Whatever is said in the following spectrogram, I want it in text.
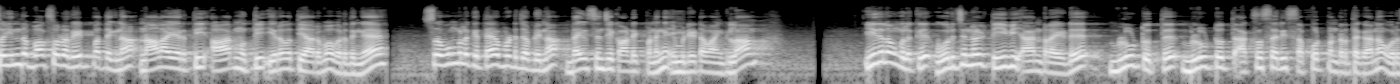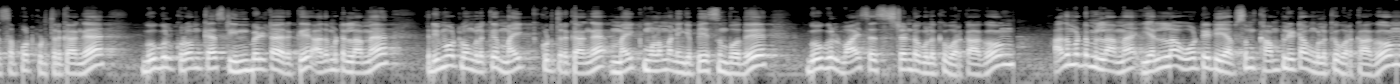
ஸோ இந்த பாக்ஸோட ரேட் பார்த்தீங்கன்னா நாலாயிரத்தி அறநூற்றி இருபத்தி ஆறு ரூபா வருதுங்க. ஸோ உங்களுக்கு தேவைப்பட்டுச்சு அப்படின்னா தயவு செஞ்சு காண்டாக்ட் பண்ணுங்கள் இமிடியேட்டாக வாங்கிக்கலாம். இதில் உங்களுக்கு original TV Android Bluetooth Bluetooth accessories support பண்ணுறதுக்கான ஒரு சப்போர்ட் கொடுத்துருக்காங்க. கூகுள் குரோம் கேஸ்ட் இன்பில்ட்டாக இருக்குது அது மட்டும் இல்லாமல் ரிமோட்டில் உங்களுக்கு மைக் கொடுத்துருக்காங்க. மைக் மூலமாக நீங்கள் பேசும்போது கூகுள் வாய்ஸ் அசிஸ்டண்ட் உங்களுக்கு ஒர்க் ஆகும். அது மட்டும் இல்லாமல் எல்லா ஓடிடி ஆப்ஸும் கம்ப்ளீட்டாக உங்களுக்கு ஒர்க் ஆகும்.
